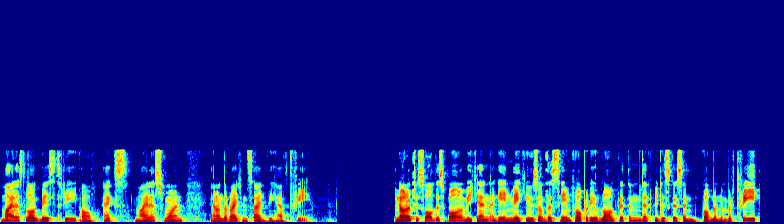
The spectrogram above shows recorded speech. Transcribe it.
minus log base 3 of x minus 1 and on the right hand side we have 3. In order to solve this problem we can again make use of the same property of logarithm that we discussed in problem number 3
